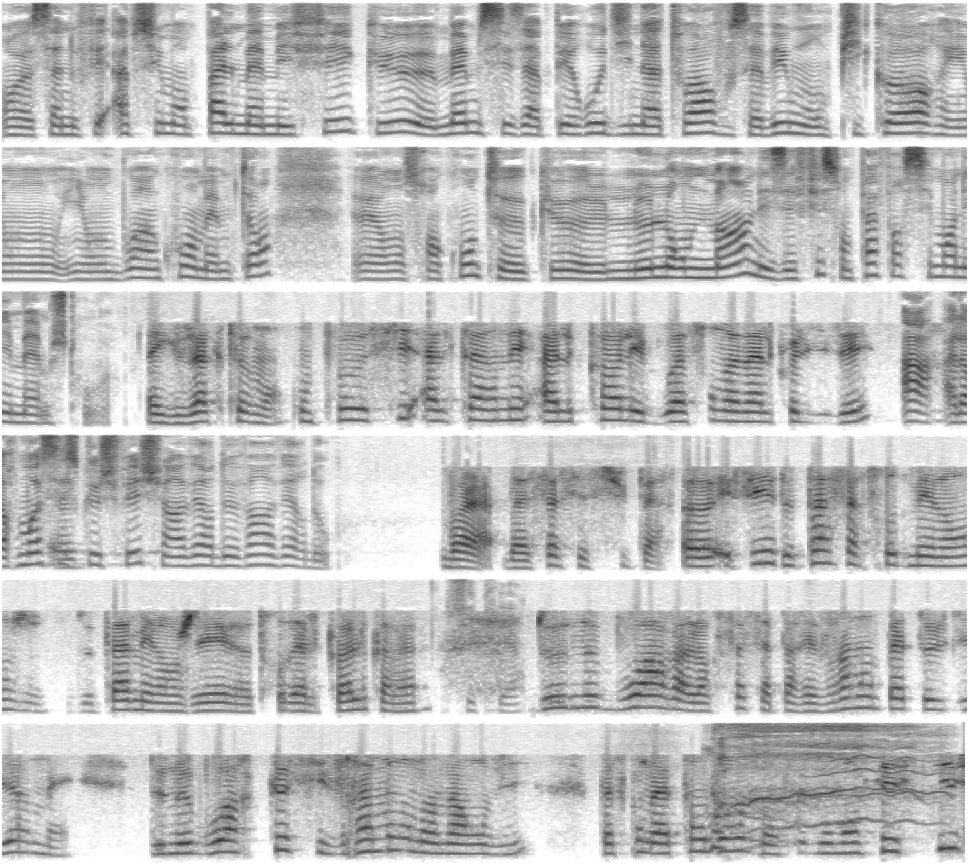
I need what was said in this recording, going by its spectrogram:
euh, ça ne fait absolument pas le même effet que même ces apéros dînatoires, vous savez, où on picore et on, et on boit un coup en même temps. On se rend compte que le lendemain, les effets sont pas forcément les mêmes, je trouve. Exactement. On peut aussi alterner alcool et boissons non alcoolisées. Ah, alors moi, c'est Euh, ce que je fais. Je fais un verre de vin, un verre d'eau. Voilà, bah ça c'est super. Euh, essayez de ne pas faire trop de mélange, de ne pas mélanger euh, trop d'alcool quand même. C'est clair. De ne boire, alors ça, ça paraît vraiment bête de le dire, mais de ne boire que si vraiment on en a envie. Parce qu'on a tendance dans ce moment festif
